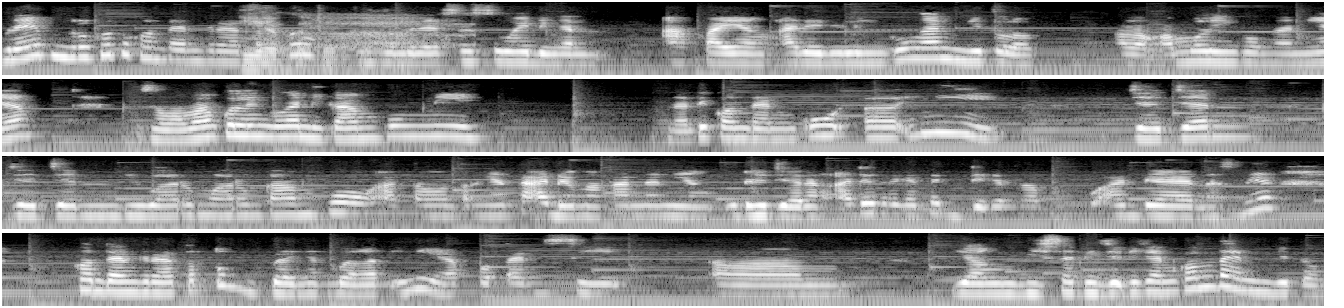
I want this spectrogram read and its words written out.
Sebenarnya menurutku tuh konten kreator yeah, tuh benar-benar sesuai dengan apa yang ada di lingkungan gitu loh kalau kamu lingkungannya sama aku lingkungan di kampung nih. Nanti kontenku uh, ini jajan jajan di warung-warung kampung atau ternyata ada makanan yang udah jarang ada ternyata di dekat kampungku ada. Nah sebenarnya konten kreator tuh banyak banget ini ya potensi um, yang bisa dijadikan konten gitu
